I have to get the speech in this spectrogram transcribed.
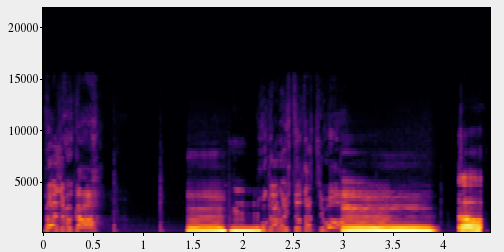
大丈夫か？Mm. Mm. 他の人たちは？Mm. Oh. そんな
